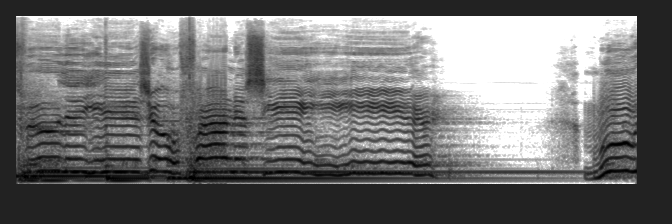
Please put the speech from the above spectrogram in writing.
Through the years, you'll find us here. Moving.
